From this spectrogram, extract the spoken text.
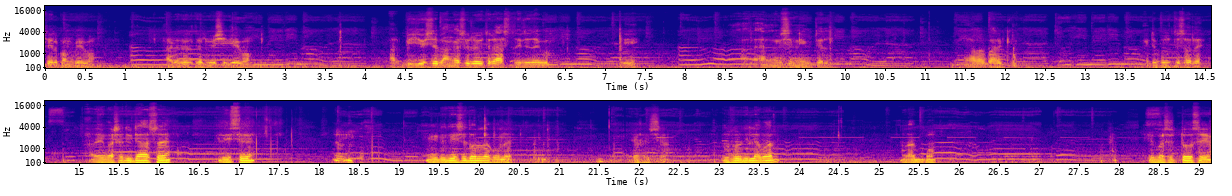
তেল কম খাইব। আর এটা দিলে তেল বেশি খাইব। আর বি হচ্ছে বাঙ্গাসুরের ভিতরে আস্তে ধীরে যাইব। বি আর এন হচ্ছে নিউটেল আবার পার্কিং এটা বুঝতে চলে। আর এই পাশে দুইটা আছে দিয়েছে এটা দিয়েছে দরজা খোলে। দুপুর দিলে আবার লাগবো। এই পাশেরটাও সেম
